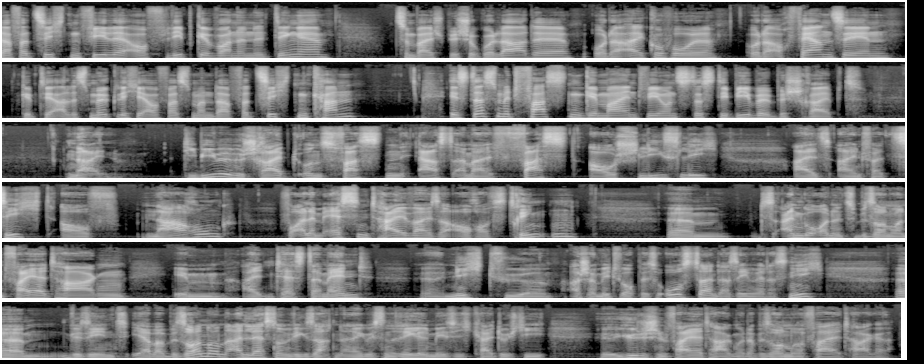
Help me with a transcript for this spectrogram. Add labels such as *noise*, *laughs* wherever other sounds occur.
Da verzichten viele auf liebgewonnene Dinge, zum Beispiel Schokolade oder Alkohol oder auch Fernsehen. Gibt ja alles Mögliche, auf was man da verzichten kann. Ist das mit Fasten gemeint, wie uns das die Bibel beschreibt? Nein. Die Bibel beschreibt uns Fasten erst einmal fast ausschließlich als ein Verzicht auf Nahrung, vor allem Essen, teilweise auch aufs Trinken. Ähm, das angeordnet zu besonderen Feiertagen im Alten Testament, äh, nicht für Aschermittwoch bis Ostern, da sehen wir das nicht. Ähm, wir sehen es eher bei besonderen Anlässen und wie gesagt in einer gewissen Regelmäßigkeit durch die äh, jüdischen Feiertage oder besondere Feiertage.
